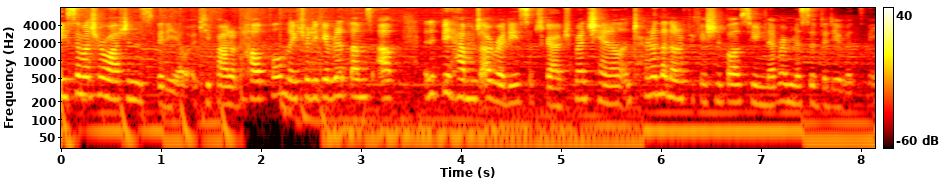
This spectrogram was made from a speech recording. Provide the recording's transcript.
Thanks so much for watching this video. If you found it helpful, make sure to give it a thumbs up, and if you haven't already, subscribe to my channel and turn on the notification bell so you never miss a video with me.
